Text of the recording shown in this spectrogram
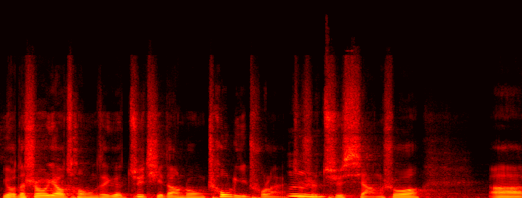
有的时候要从这个具体当中抽离出来，就是去想说，啊，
